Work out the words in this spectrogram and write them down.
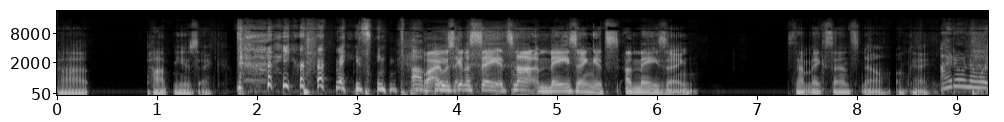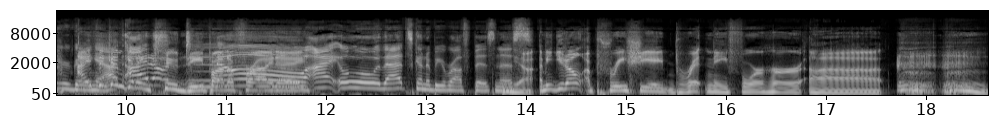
uh, pop music. Amazing pop well, I was going to say it's not amazing; it's amazing. Does that make sense? No. Okay. I don't know what you're getting I think at. I'm getting too deep on a. Friday. I oh, that's going to be rough business. Yeah. I mean, you don't appreciate Britney for her uh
